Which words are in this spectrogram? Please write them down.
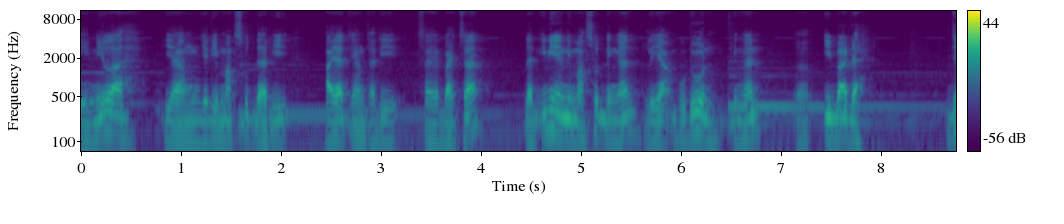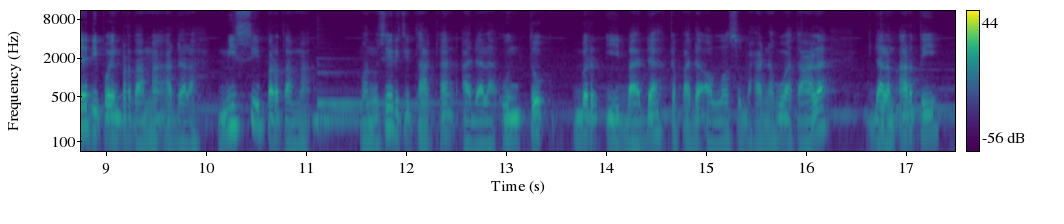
Inilah yang menjadi maksud dari ayat yang tadi saya baca dan ini yang dimaksud dengan liyak budun dengan e, ibadah. Jadi poin pertama adalah misi pertama manusia diciptakan adalah untuk beribadah kepada Allah Subhanahu wa taala dalam arti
